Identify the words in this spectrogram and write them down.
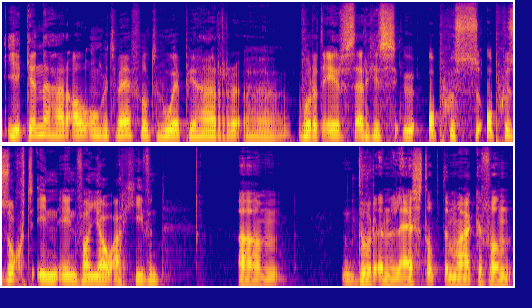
Je kende haar al ongetwijfeld. Hoe heb je haar uh, voor het eerst ergens opgez opgezocht in een van jouw archieven? Um, door een lijst op te maken van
